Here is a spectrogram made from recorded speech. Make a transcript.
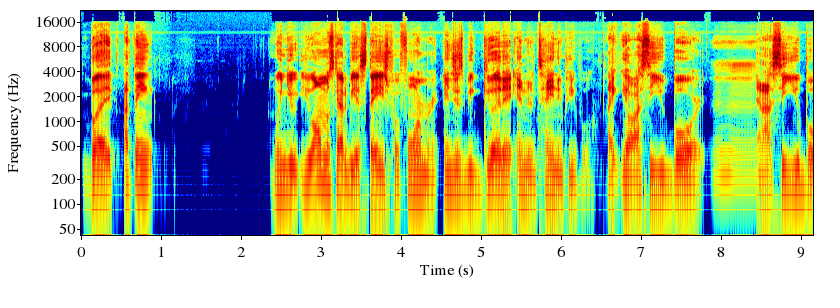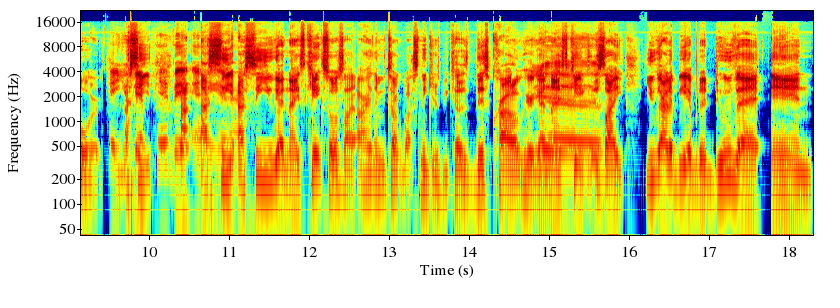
But I think when you you almost got to be a stage performer and just be good at entertaining people. Like yo, I see you bored, mm-hmm. and I see you bored. Yeah, you I can see pivot I, I see. I see you got nice kicks. So it's like, all right, let me talk about sneakers because this crowd over here got nice kicks. It's like you got to be able to do that and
